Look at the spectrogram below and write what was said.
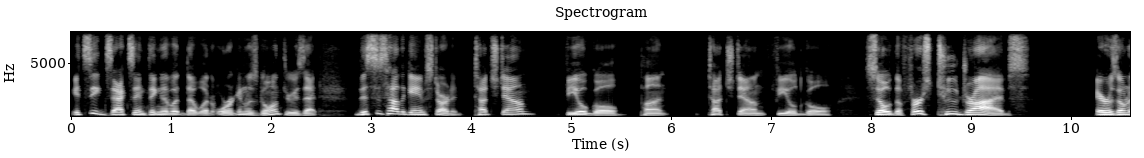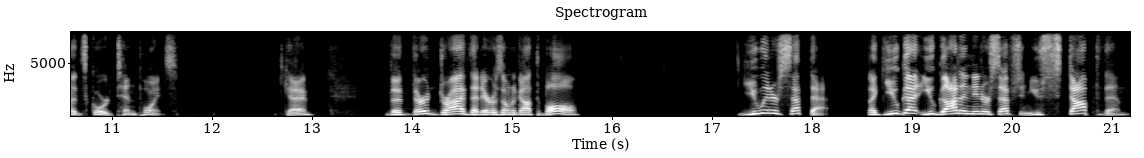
it's the exact same thing that what, that what Oregon was going through. Is that this is how the game started: touchdown, field goal, punt, touchdown, field goal. So the first two drives, Arizona had scored ten points. Okay, the third drive that Arizona got the ball, you intercept that. Like you got you got an interception. You stopped them.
